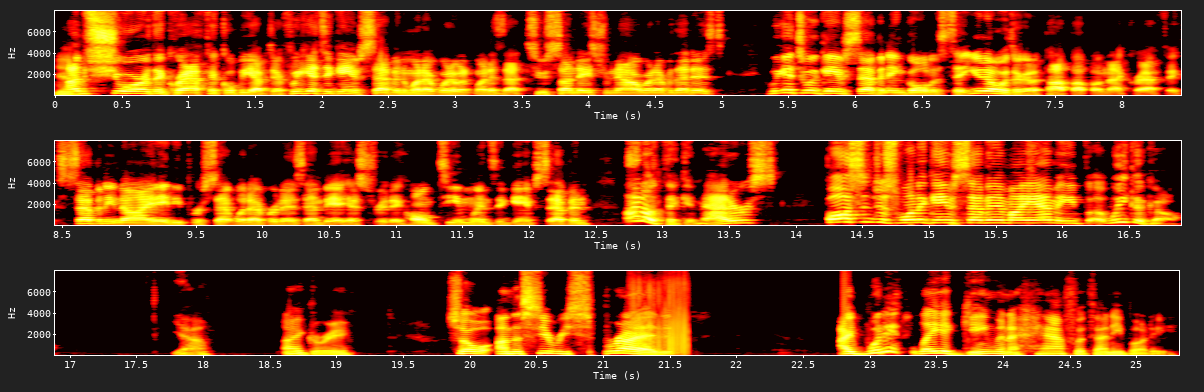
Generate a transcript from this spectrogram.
yeah. I'm sure the graphic will be up there. If we get to Game Seven, whenever when is that? Two Sundays from now, or whatever that is. If we get to a Game Seven in Golden State, you know what they're going to pop up on that graphic: 79, 80 percent, whatever it is. NBA history. The home team wins in Game Seven. I don't think it matters. Boston just won a Game Seven in Miami a week ago. Yeah, I agree. So on the series spread, I wouldn't lay a game and a half with anybody.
